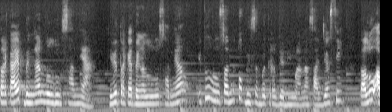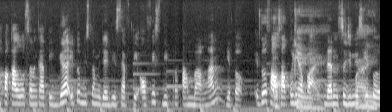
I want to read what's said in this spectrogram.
terkait dengan lulusannya. Jadi terkait dengan lulusannya, itu lulusannya tuh bisa bekerja di mana saja sih? Lalu apakah lulusan K3 itu bisa menjadi safety office di pertambangan gitu? Itu salah Oke, satunya Pak dan sejenis baik. itu.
